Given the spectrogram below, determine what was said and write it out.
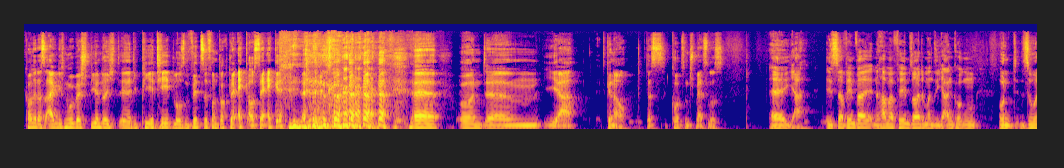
konnte das eigentlich nur überspielen durch äh, die pietätlosen Witze von Dr. Eck aus der Ecke. äh, und ähm, ja, genau, das kurz und schmerzlos. Äh, ja, ist auf jeden Fall ein Hammerfilm, sollte man sich angucken. Und so,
